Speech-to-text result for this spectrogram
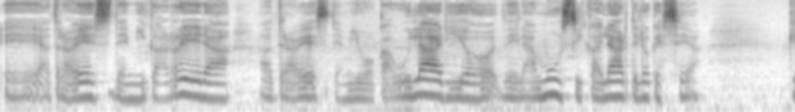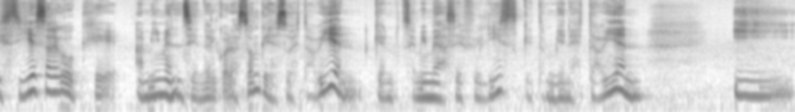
eh, a través de mi carrera, a través de mi vocabulario, de la música, el arte, lo que sea que si es algo que a mí me enciende el corazón, que eso está bien, que si a mí me hace feliz, que también está bien. Y,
